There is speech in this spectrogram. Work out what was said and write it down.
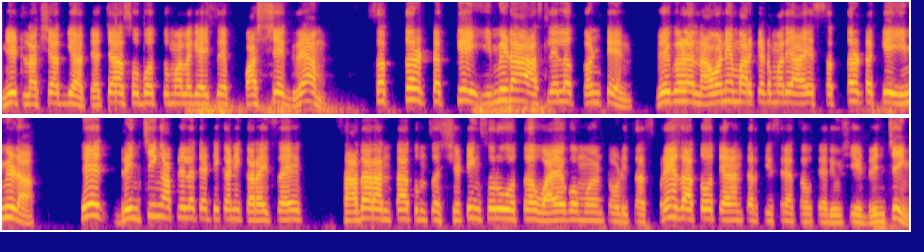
नीट लक्षात घ्या त्याच्यासोबत तुम्हाला घ्यायचंय पाचशे ग्रॅम सत्तर टक्के इमिडा असलेलं कंटेन वेगवेगळ्या नावाने मार्केटमध्ये आहे सत्तर टक्के इमिडा. हे ड्रिंचिंग आपल्याला त्या ठिकाणी करायचं आहे. साधारणतः तुमचं शेटिंग सुरू होतं वायगो टोळीचा स्प्रे जातो त्यानंतर तिसऱ्या चौथ्या दिवशी ड्रिंचिंग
